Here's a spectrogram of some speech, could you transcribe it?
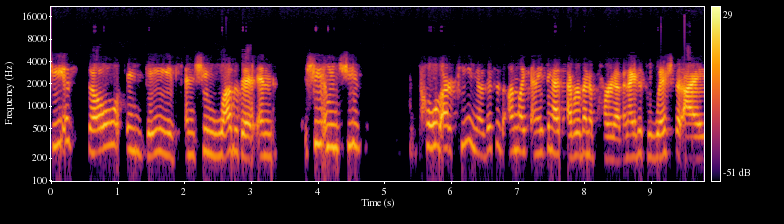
she is so engaged and she loves it and she I mean she's told our team, you know, this is unlike anything I've ever been a part of and I just wish that I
